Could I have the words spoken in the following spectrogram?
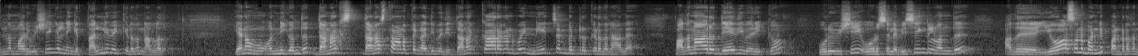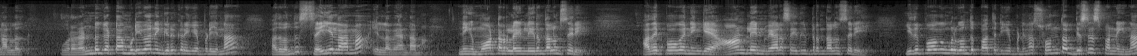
இந்த மாதிரி விஷயங்கள் நீங்கள் தள்ளி வைக்கிறது நல்லது. ஏன்னா இன்றைக்கி இன்னைக்கு வந்து தன தனஸ்தானத்துக்கு அதிபதி தனக்காரகன் போய் நீச்சம் பெற்றிருக்கிறதுனால பதினாறு தேதி வரைக்கும் ஒரு விஷயம் ஒரு சில விஷயங்கள் வந்து அது யோசனை பண்ணி பண்ணுறது நல்லது. ஒரு ரெண்டு கட்டாக முடிவாக நீங்கள் இருக்கிறீங்க எப்படின்னா அது வந்து செய்யலாமா இல்லை வேண்டாமா? நீங்கள் மோட்டார் லைனில் இருந்தாலும் சரி அதை போக நீங்கள் ஆன்லைன் வேலை செய்துக்கிட்டு இருந்தாலும் சரி இது போக உங்களுக்கு வந்து பார்த்துட்டிங்க அப்படின்னா சொந்த பிஸ்னஸ் பண்ணிங்கன்னா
